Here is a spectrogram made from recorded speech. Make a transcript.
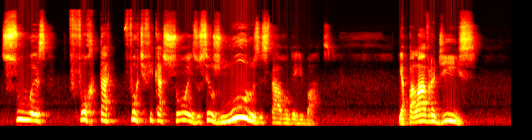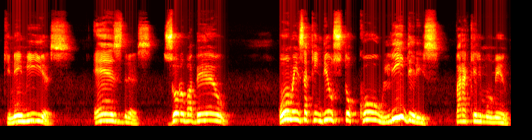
suas fortificações, os seus muros estavam derribados. E a palavra diz que Neemias, Esdras, Zorobabel, homens a quem Deus tocou, líderes para aquele momento,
